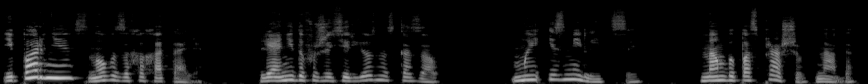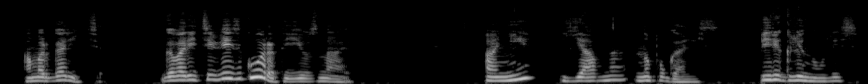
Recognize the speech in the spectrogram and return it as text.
И парни снова захохотали. Леонидов уже серьезно сказал. Мы из милиции. Нам бы поспрашивать надо о Маргарите. Говорите, весь город ее знает. Они явно напугались, переглянулись,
